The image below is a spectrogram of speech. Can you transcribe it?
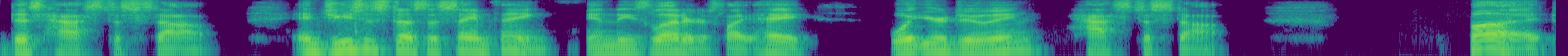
this has to stop. And Jesus does the same thing in these letters like, hey, what you're doing has to stop. But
